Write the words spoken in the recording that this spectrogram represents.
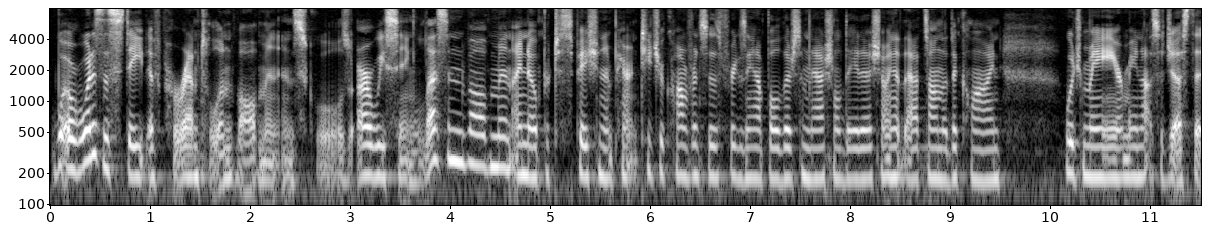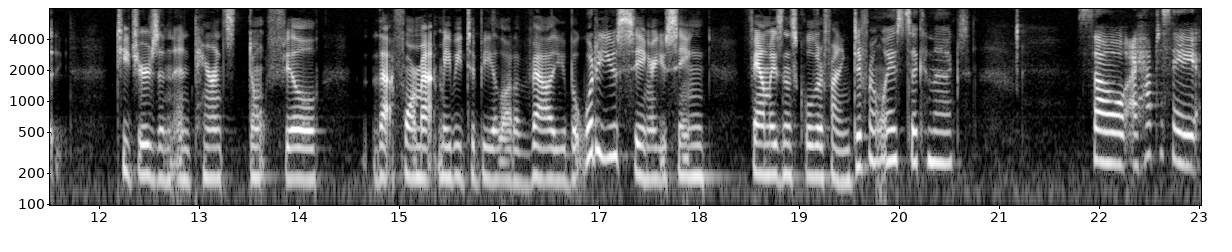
what is the state of parental involvement in schools? Are we seeing less involvement? I know participation in parent teacher conferences, for example, there's some national data showing that that's on the decline, which may or may not suggest that teachers and, and parents don't feel that format maybe to be a lot of value. But what are you seeing? Are you seeing families in schools are finding different ways to connect? So, I have to say,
